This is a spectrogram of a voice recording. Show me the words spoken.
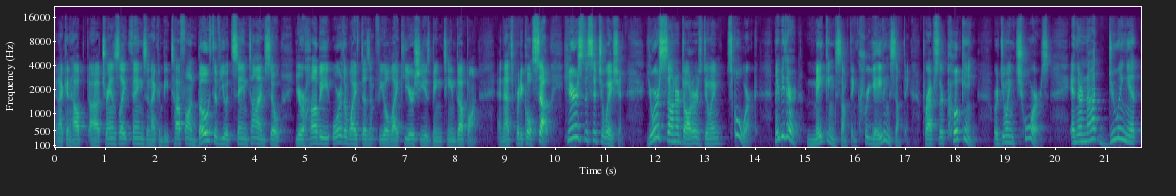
and I can help uh, translate things and I can be tough on both of you at the same time so your hubby or the wife doesn't feel like he or she is being teamed up on. And that's pretty cool. So here's the situation your son or daughter is doing schoolwork. Maybe they're making something, creating something. Perhaps they're cooking or doing chores, and they're not doing it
